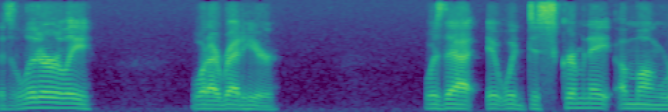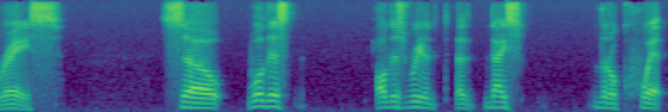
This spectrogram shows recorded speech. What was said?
That's literally what I read here. Was that it would discriminate among race. So we'll just I'll just read a, a nice little quip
